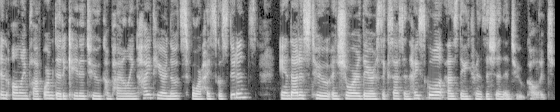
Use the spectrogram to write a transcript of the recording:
an online platform dedicated to compiling high tier notes for high school students, and that is to ensure their success in high school as they transition into college.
